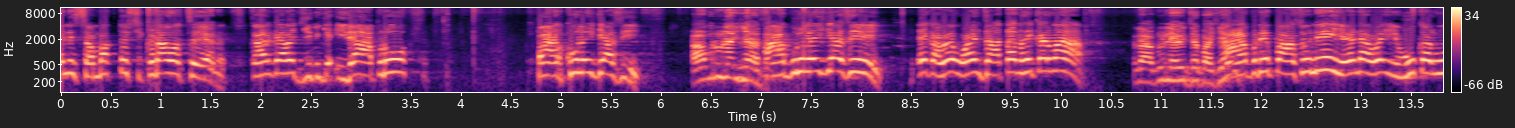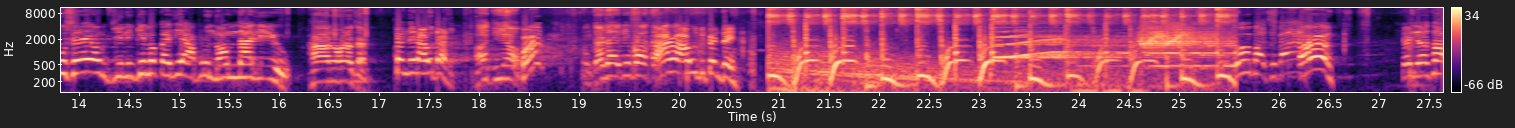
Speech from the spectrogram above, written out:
એની સમક તો શીખડાવો જ છે એને. કારણ કે હવે જિંદગી ઈરા આપણું પારખું લઈ ગયા છે. આબરૂ લઈ ગયા છે. આબરું લઈ ગયા છે. એક હવે વન જાતા નહીં કરવા. એટલે આબરૂ લેવી છે પાછી આપણે પાછું નહીં. એને હવે એવું કરવું છે આમ જિંદગીમાં કદી આપણું નામ ના લીધું હારું હાલો તાર. દુકાન આવતા હા જી આવ. હો? ગાડા આવજો પાછા હારો આવું દુકાન પાછી કે જો છો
